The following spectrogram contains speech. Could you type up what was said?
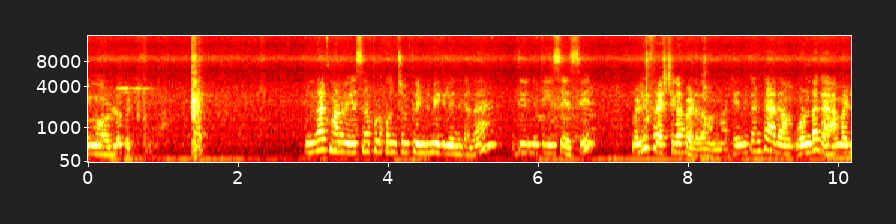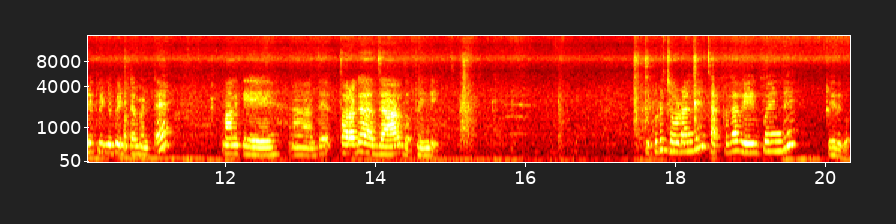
ఈ మౌడ్లో పెట్టుకుందాం. ఇందాక మనం వేసినప్పుడు కొంచెం పిండి మిగిలింది కదా దీన్ని తీసేసి మళ్ళీ ఫ్రెష్గా పెడదాం అనమాట ఎందుకంటే అది ఉండగా మళ్ళీ పిండి పెట్టామంటే మనకి అదే త్వరగా జారదు పిండి. ఇప్పుడు చూడండి చక్కగా వేగిపోయింది. ఇదిగో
